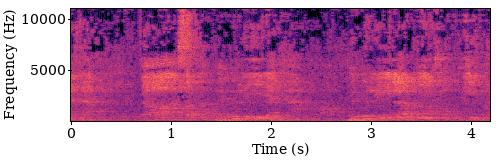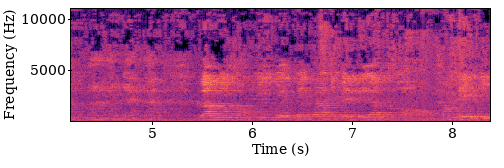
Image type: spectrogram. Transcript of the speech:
ะคะก็สำหรับเพชรบุรีอะคะเพชรบุรีเรามีของดีมากมายนะคะ เรามีของดีเยอะไม่ว่าจะเป็นเรื่องของทำเลดี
